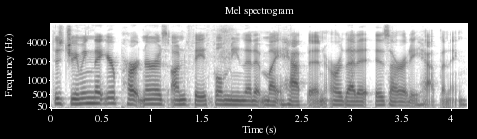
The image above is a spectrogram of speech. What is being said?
Does dreaming that your partner is unfaithful mean that it might happen or that it is already happening?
